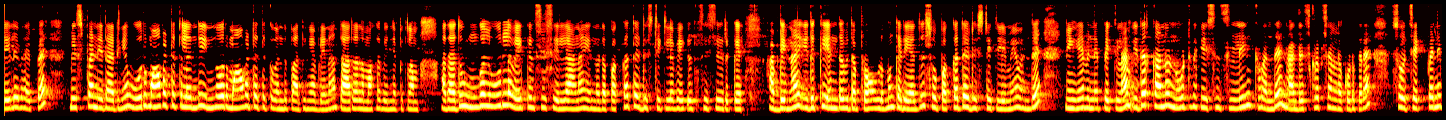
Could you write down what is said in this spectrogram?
வேலைவாய்ப்பை மிஸ் பண்ணிடாதீங்க. ஒரு மாவட்டத்துலேருந்து இன்னொரு மாவட்டத்துக்கு வந்து பார்த்திங்க அப்படின்னா தாராளமாக விண்ணப்பிக்கலாம். அதாவது உங்கள் ஊரில் வேக்கன்சிஸ் இல்லை ஆனால் என்னோடய பக்கத்து டிஸ்ட்ரிக்டில் வேக்கன்சிஸ் இருக்குது அப்படின்னா இதுக்கு எந்த வித ப்ராப்ளமும் கிடையாது. ஸோ பக்கத்து டிஸ்ட்ரிக்ட்லேயுமே வந்து நீங்கள் விண்ணப்பிக்கலாம். இதற்கான நோட்டிஃபிகேஷன்ஸ் லிங்க் வந்து நான் டிஸ்கிரிப்ஷனில் கொடுக்குறேன். ஸோ செக் பண்ணி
